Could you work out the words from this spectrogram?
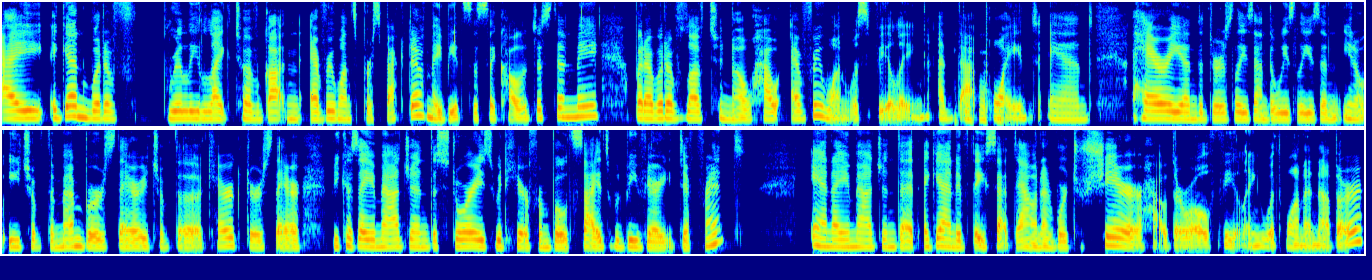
I, again, would have really like to have gotten everyone's perspective. Maybe it's the psychologist in me, but I would have loved to know how everyone was feeling at that point. And Harry and the Dursleys and the Weasleys and, you know, each of the members there, each of the characters there, because I imagine the stories we'd hear from both sides would be very different. And I imagine that, again, if they sat down and were to share how they're all feeling with one another,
